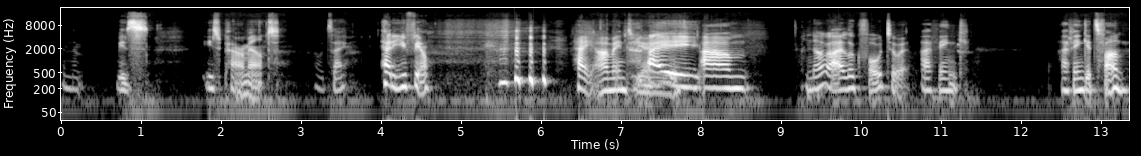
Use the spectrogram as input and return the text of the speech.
and the, is is paramount. I would say. How do you feel? Hey, I'm interviewing Hey. you. Um, no, I look forward to it. I think, I think it's fun.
